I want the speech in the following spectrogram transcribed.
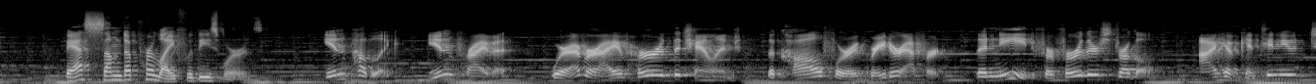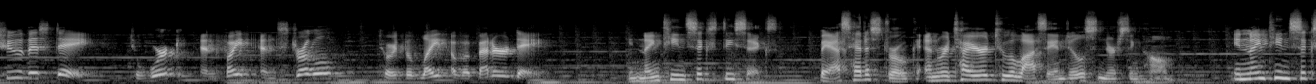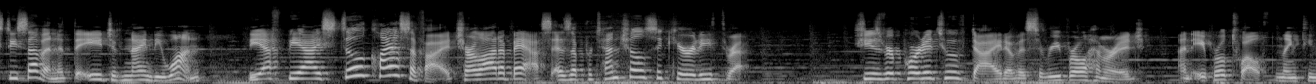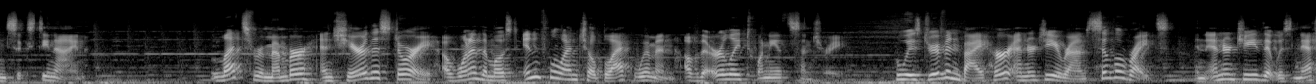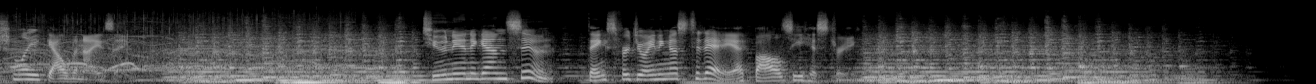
Bass summed up her life with these words In public, in private, wherever I have heard the challenge, the call for a greater effort, the need for further struggle, I have continued to this day to work and fight and struggle toward the light of a better day. In 1966, Bass had a stroke and retired to a Los Angeles nursing home. In 1967, at the age of 91, the FBI still classified Charlotta Bass as a potential security threat. She is reported to have died of a cerebral hemorrhage on April 12, 1969. Let's remember and share the story of one of the most influential black women of the early 20th century, who is driven by her energy around civil rights, an energy that was nationally galvanizing. Tune in again soon. Thanks for joining us today at Ballsy History.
